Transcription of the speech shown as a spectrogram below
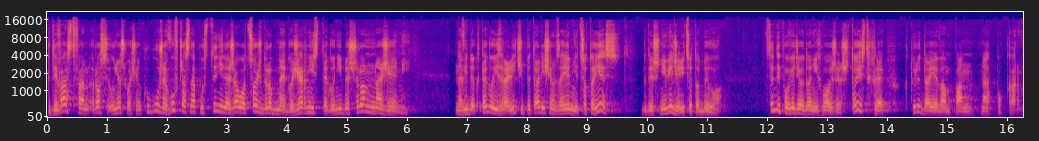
gdy warstwa rosy uniosła się ku górze, wówczas na pustyni leżało coś drobnego, ziarnistego, niby szron na ziemi. Na widok tego Izraelici pytali się wzajemnie, co to jest, gdyż nie wiedzieli, co to było. Wtedy powiedział do nich Mojżesz, to jest chleb, który daje wam Pan na pokarm.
